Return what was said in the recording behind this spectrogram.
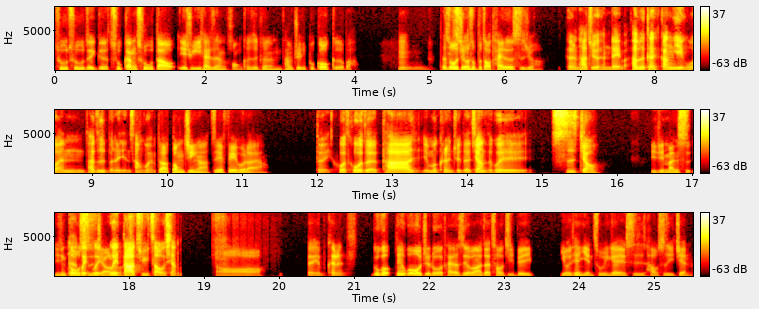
初出这个出刚出道，也许一开始很红，可是可能他们觉得你不够格吧。嗯，但是我觉得为什么不找泰勒斯就好？可能他觉得很累吧。他不是刚刚演完他日本的演唱会吗？对啊，东京啊，直接飞回来啊。对，或或者他有没有可能觉得这样子会失焦？已经蛮失，已经够失焦了。为为大局着想。哦，对，也不可能。如果，不过我觉得，如果泰勒斯有办法在超级杯有一天演出，应该也是好事一件了。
